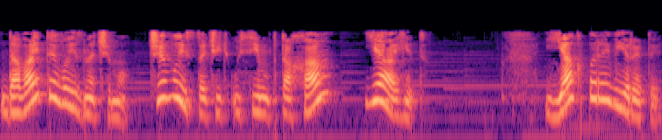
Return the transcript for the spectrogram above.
Давайте визначимо, чи вистачить усім птахам ягід. Як перевірити,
